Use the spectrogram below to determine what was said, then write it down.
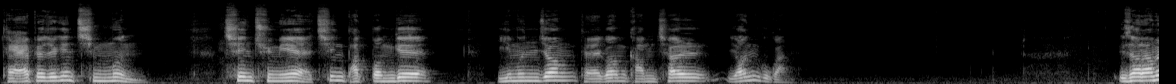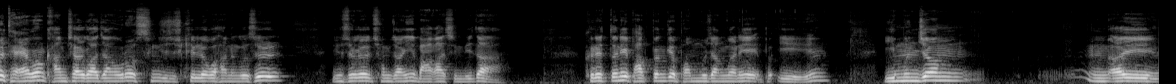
대표적인 친문, 친추미애, 친박범계, 이문정 대검 감찰 연구관. 이 사람을 대검 감찰과장으로 승진시키려고 하는 것을 윤석열 총장이 막았습니다. 그랬더니 박병계 법무장관이 이 이문정 음, 아이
